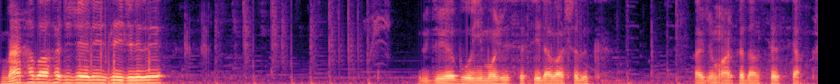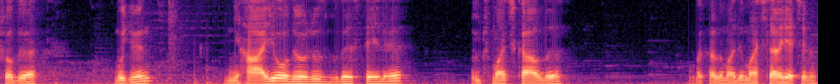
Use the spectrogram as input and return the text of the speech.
Merhaba Hacı CR izleyicileri. Videoya bu emoji sesiyle başladık. Hacım arkadan ses yapmış oluyor. Bugün nihai oluyoruz bu desteğiyle. 3 maç kaldı. Bakalım hadi maçlara geçelim.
